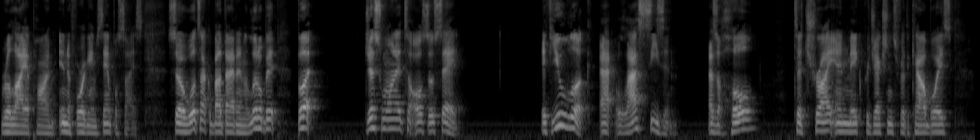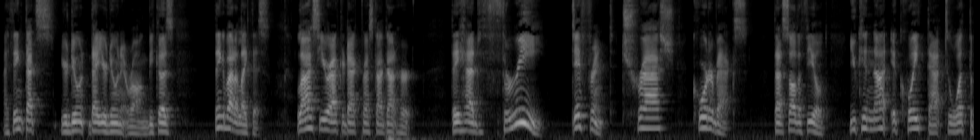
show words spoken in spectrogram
rely upon in a four game sample size. So we'll talk about that in a little bit, but just wanted to also say if you look at last season as a whole to try and make projections for the Cowboys, I think that's you're doing that you're doing it wrong because think about it like this. Last year after Dak Prescott got hurt, they had 3 different trash quarterbacks that saw the field. You cannot equate that to what the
